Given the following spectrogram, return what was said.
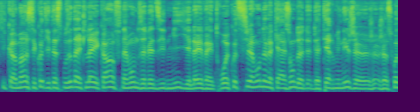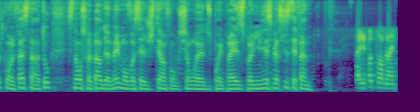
qui commence. Écoute, il était supposé d'être là et quand finalement on nous avait dit demi, il est là et 23. Écoute, si jamais on a l'occasion de, terminer, je, souhaite qu'on le fasse tantôt. Sinon, on se reparle demain, mais on va s'ajuster en fonction euh, du point de presse du premier ministre. Merci Stéphane. Il ben, n'y a pas de problème.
